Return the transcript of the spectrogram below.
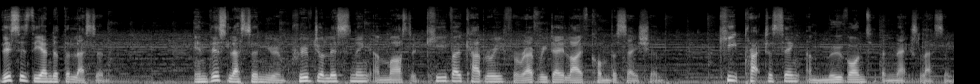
This is the end of the lesson. In this lesson, you improved your listening and mastered key vocabulary for everyday life conversation. Keep practicing and move on to the next lesson.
